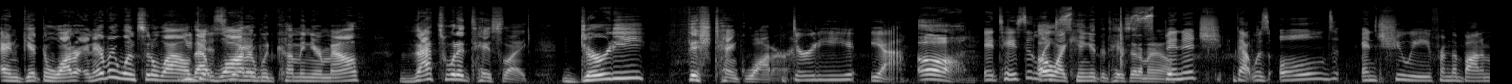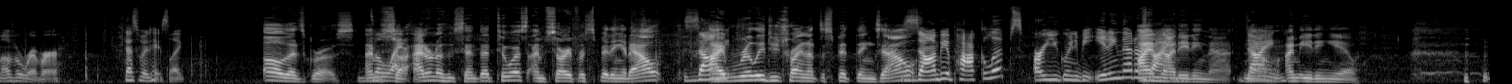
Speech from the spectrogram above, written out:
and get the water, and every once in a while You that a water would come in your mouth. That's what it tastes like, dirty fish tank water. Dirty. Yeah. Oh, It tasted oh, like oh, I can't get the taste out of my mouth. spinach that was old and chewy from the bottom of a river. That's what it tastes like. Oh, that's gross. I'm sorry. I don't know who sent that to us. I'm sorry for spitting it out. Zombie- I really do try not to spit things out. Zombie apocalypse. Are you going to be eating that or I'm dying? not eating that. No, Dying. I'm eating you.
